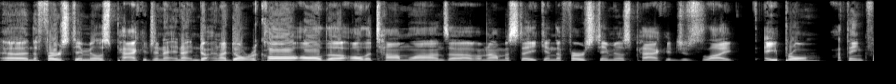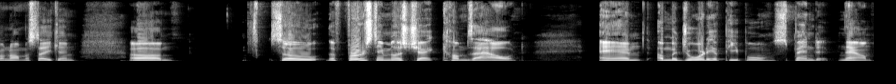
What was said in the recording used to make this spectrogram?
uh, in the first stimulus package, and I, and I, and I don't recall all the all the timelines. Of, I'm not mistaken, the first stimulus package is like April, I think, if I'm not mistaken. Um, so the first stimulus check comes out, and a majority of people spend it. Now,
